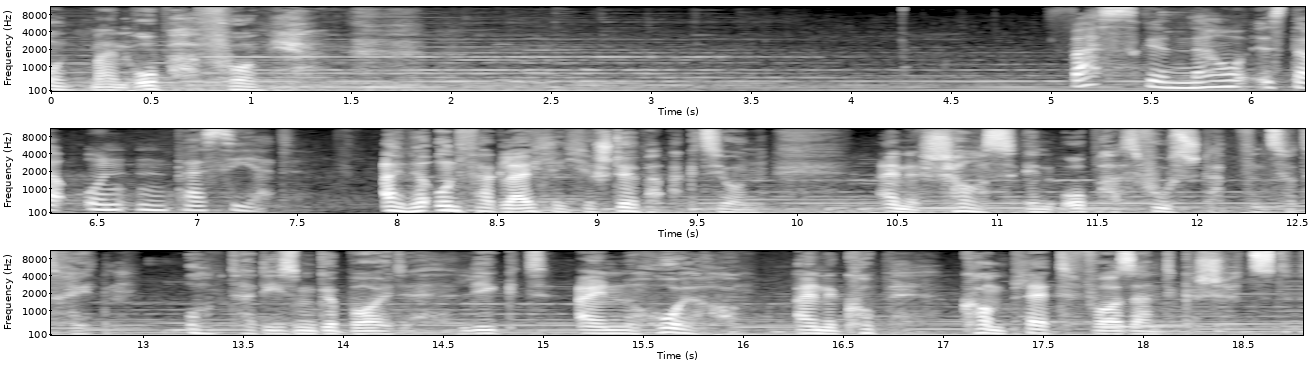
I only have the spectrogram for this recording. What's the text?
und mein Opa vor mir. Was genau ist da unten passiert? Eine unvergleichliche Stöberaktion. Eine Chance, in Opas Fußstapfen zu treten. Unter diesem Gebäude liegt ein Hohlraum, eine Kuppel, komplett vor Sand geschützt.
